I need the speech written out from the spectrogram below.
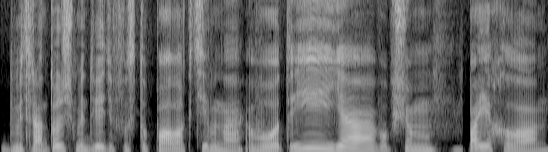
Дмитрий Анатольевич Медведев выступал активно. Вот. И я, в общем, поехала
